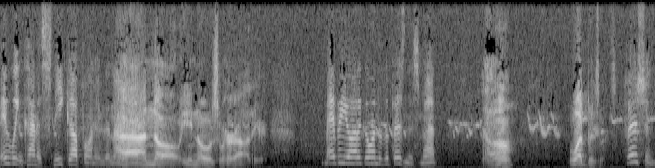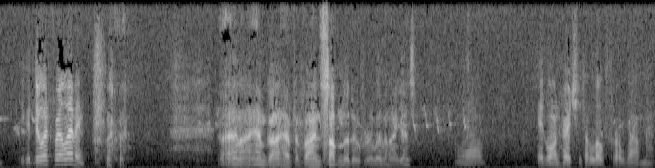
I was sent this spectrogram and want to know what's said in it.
Maybe we can kind of sneak up on him tonight. Ah, no. He knows we're out here. Maybe you ought to go into the business, Matt. Oh? What business? Fishing. You could do it for a living. Well, I am going to have to find something to do for a living, I guess. Well, it won't hurt you to loaf for a while, Matt.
